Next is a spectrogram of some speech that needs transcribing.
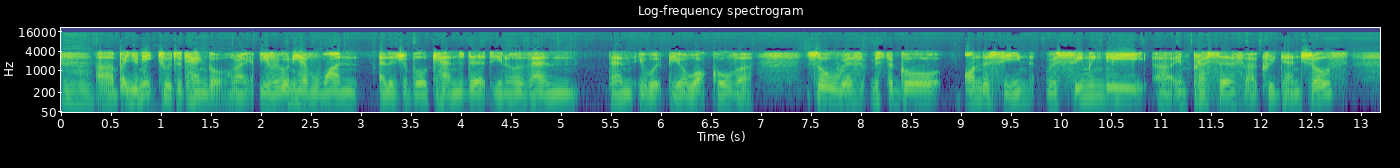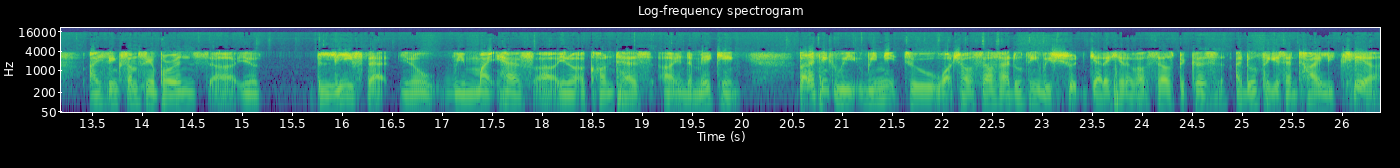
mm-hmm. uh, but you need two to tango, right? If you only have one eligible candidate, you know, then then it would be a walkover. So with Mr. Goh on the scene with seemingly uh, impressive uh, credentials, I think some Singaporeans, uh, you know, believe that you know we might have uh, you know a contest uh, in the making. But I think we, we need to watch ourselves. I don't think we should get ahead of ourselves because I don't think it's entirely clear,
